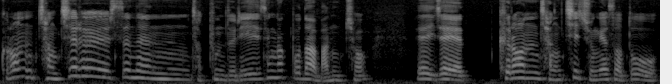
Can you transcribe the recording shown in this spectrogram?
그런 장치를 쓰는 작품들이 생각보다 많죠. 근데 이제 그런 장치 중에서도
